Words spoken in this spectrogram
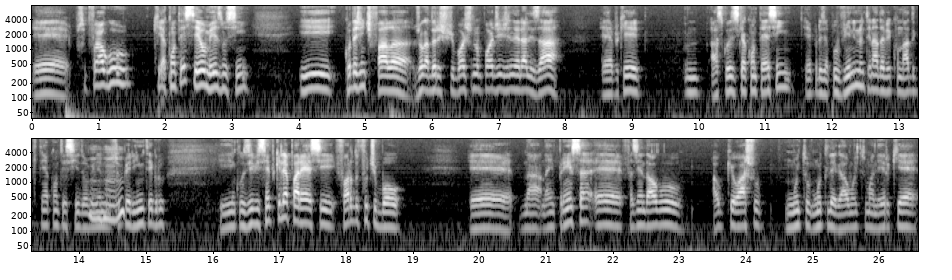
É, foi algo que aconteceu mesmo, assim. E quando a gente fala jogadores de futebol, a gente não pode generalizar, é porque as coisas que acontecem, é, por exemplo, o Vini não tem nada a ver com nada que tenha acontecido, é um menino uhum. super íntegro. E inclusive sempre que ele aparece fora do futebol, é, na, na imprensa, é fazendo algo, algo que eu acho muito, muito legal, muito maneiro, que é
